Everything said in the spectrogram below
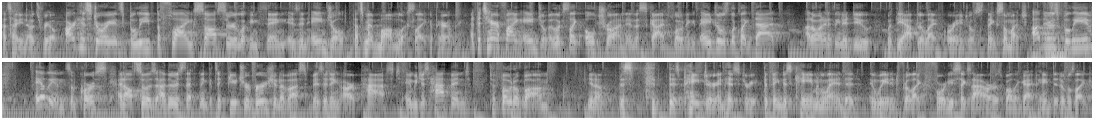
that's how you know it's real. Art historians believe the flying saucer looking thing is an angel. That's what my mom looks like, apparently apparently. At the terrifying angel, it looks like Ultron in the sky floating. If angels look like that, I don't want anything to do with the afterlife or angels. Thanks so much. Others believe aliens, of course, and also there's others that think it's a future version of us visiting our past. And we just happened to photobomb you know, this this painter in history. The thing just came and landed and waited for like 46 hours while the guy painted and was like,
